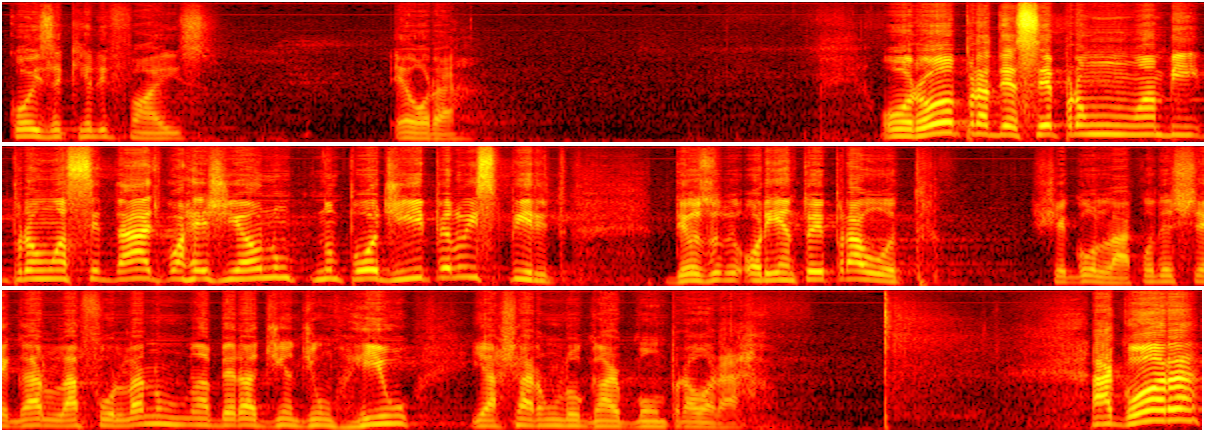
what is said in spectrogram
coisa que ele faz é orar. Orou para descer para um, uma cidade, para uma região, não, não pôde ir pelo Espírito. Deus orientou ele para outra. Chegou lá. Quando eles chegaram lá, foram lá na beiradinha de um rio e acharam um lugar bom para orar. Agora,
